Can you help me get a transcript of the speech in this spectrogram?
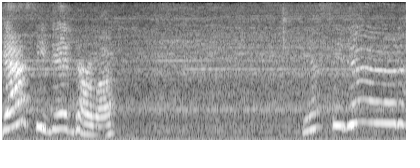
Yes, he did, Darla. Yes, he did.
